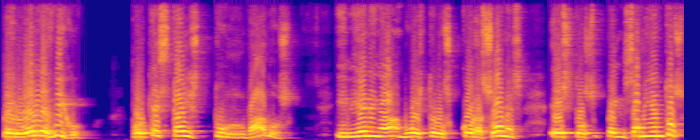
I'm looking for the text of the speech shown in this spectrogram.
Pero él les dijo, ¿por qué estáis turbados y vienen a vuestros corazones estos pensamientos?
